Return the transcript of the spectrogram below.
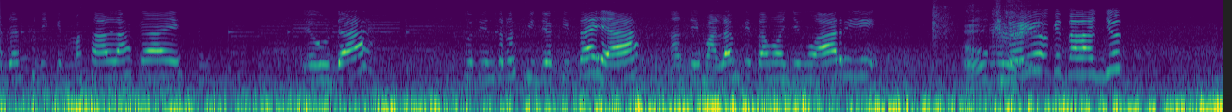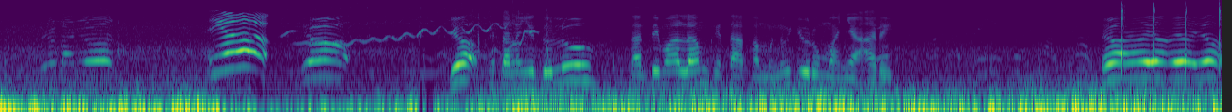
ada sedikit masalah guys. Ya udah, ikutin terus video kita ya. Nanti malam kita mau jenguk Ari. Udah yuk kita lanjut. Yuk lanjut. Ayo. Yuk. Yuk kita lanjut dulu. Nanti malam kita akan menuju rumahnya Ari. Yuk, yuk, yuk, yuk, yuk.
